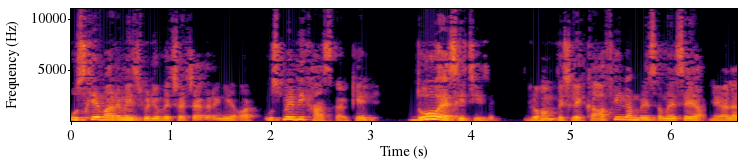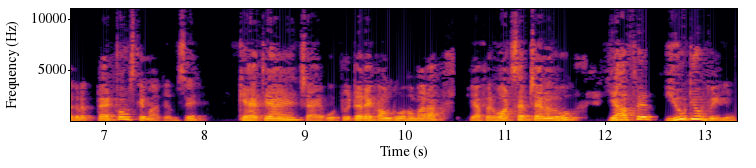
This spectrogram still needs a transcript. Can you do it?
उसके बारे में इस वीडियो में चर्चा करेंगे और उसमें भी खास करके दो ऐसी चीज़ें जो हम पिछले काफ़ी लंबे समय से अपने अलग अलग प्लेटफॉर्म्स के माध्यम से कहते आए हैं, चाहे वो ट्विटर अकाउंट हो हमारा, या फिर व्हाट्सएप चैनल हो, या फिर यूट्यूब वीडियो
